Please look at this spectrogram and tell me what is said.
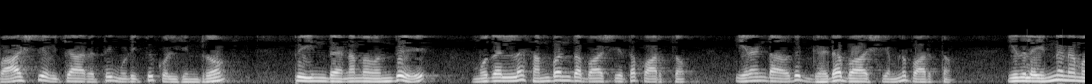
பாஷ்ய விசாரத்தை முடித்து கொள்கின்றோம். இப்ப இந்த நம்ம வந்து முதல்ல சம்பந்த பாஷ்யத்தை பார்த்தோம். இரண்டாவது கட பாஷ்யம்னு பார்த்தோம். இதுல என்ன நம்ம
